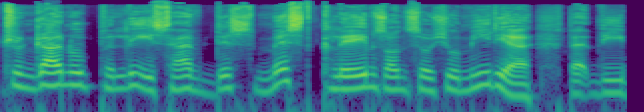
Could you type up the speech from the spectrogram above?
Terengganu police have dismissed claims on social media that the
